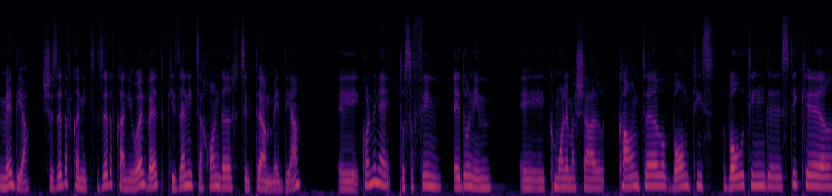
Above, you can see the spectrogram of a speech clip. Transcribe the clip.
מדיה, שזה דווקא, דווקא אני אוהבת, כי זה ניצחון דרך צמתי המדיה. אה, כל מיני תוספים, add-on ים, אה, כמו למשל counter, voting sticker,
